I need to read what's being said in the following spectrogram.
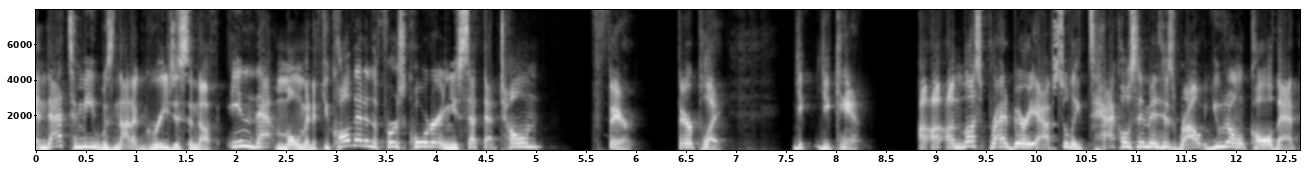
And that to me was not egregious enough in that moment. If you call that in the first quarter and you set that tone, fair. Fair play. You, you can't. Uh, uh, unless Bradberry absolutely tackles him in his route, you don't call that.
